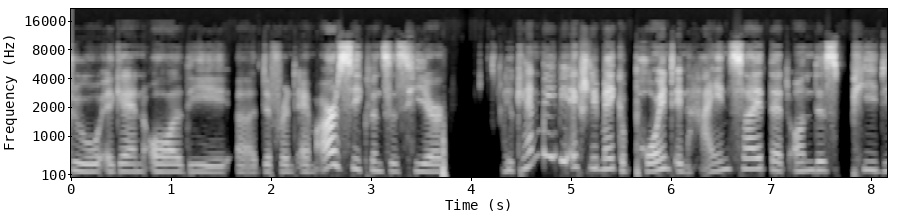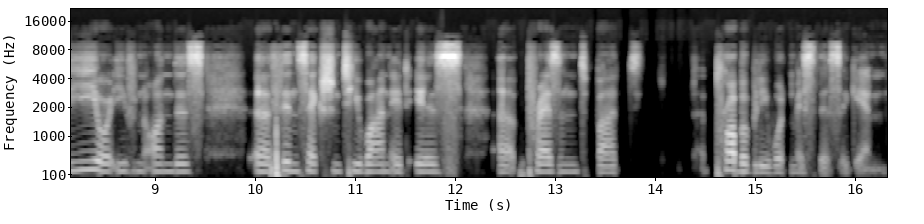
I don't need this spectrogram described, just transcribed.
to, again, all the uh, different MR sequences here, you can maybe actually make a point in hindsight that on this PD or even on this uh, thin section T1, it is uh, present, but probably would miss this again.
